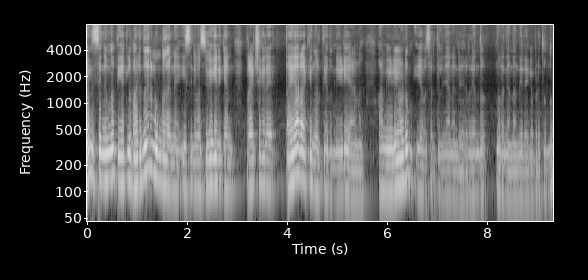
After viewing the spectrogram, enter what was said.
ഈ സിനിമ തിയേറ്ററിൽ വരുന്നതിന് മുമ്പ് തന്നെ ഈ സിനിമ സ്വീകരിക്കാൻ പ്രേക്ഷകരെ തയ്യാറാക്കി നിർത്തിയത് മീഡിയയാണ്. ആ മീഡിയയോടും ഈ അവസരത്തിൽ ഞാൻ എന്റെ ഹൃദയം നിറഞ്ഞ നന്ദി രേഖപ്പെടുത്തുന്നു.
